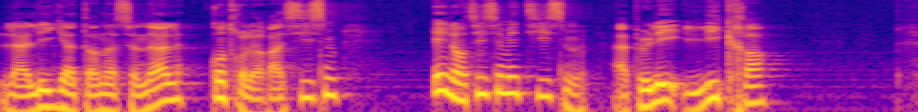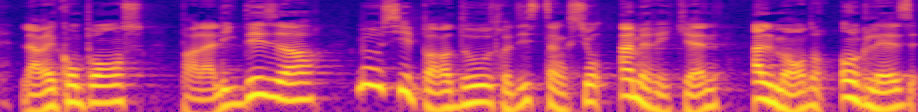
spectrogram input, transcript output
la Ligue internationale contre le racisme et l'antisémitisme, appelé l'ICRA. La récompense par la Ligue des Arts, mais aussi par d'autres distinctions américaines, allemandes, anglaises,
